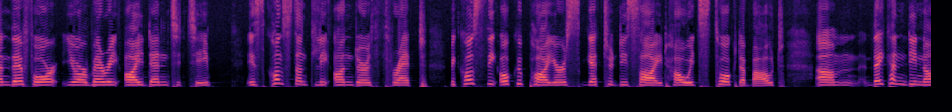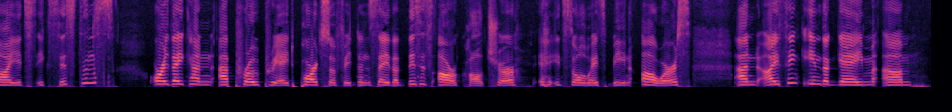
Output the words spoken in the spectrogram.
and therefore your very identity is constantly under threat because the occupiers get to decide how it's talked about. Um, they can deny its existence or they can appropriate parts of it and say that this is our culture, it's always been ours. And I think in the game, um,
